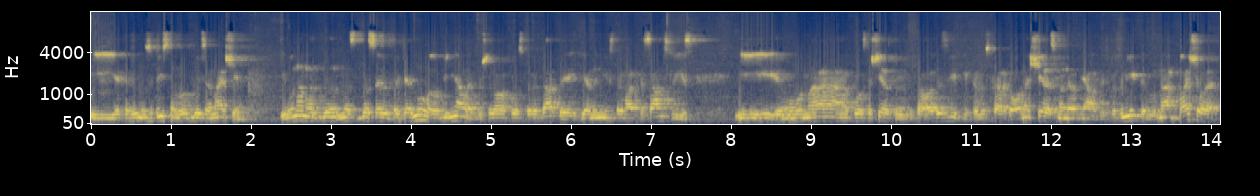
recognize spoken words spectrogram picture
І я кажу, ну звісно, бабуся наші. І вона нас до, себе притягнула, обійняла, почала просто ридати. Я не міг стримати сам сліз. І вона просто ще раз привітала, ви звідки? Кажу, з. Вона ще раз мене обняла. Тобто, розумієте, вона бачила,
